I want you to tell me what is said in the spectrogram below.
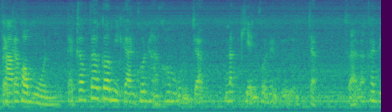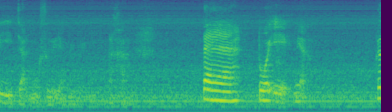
แต่ภาพก็ข้อมูล แต่คาฟกาก็มีการค้นหาข้อมูลจากนักเขียนคนอื่นๆ จากสารคดีจากหนังสืออย่างอื่นนะคะ แต่ตัวเอกเนี่ยก็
